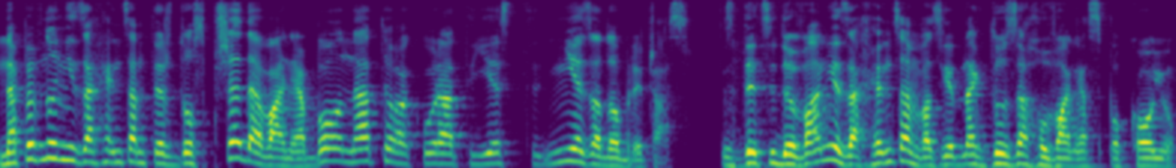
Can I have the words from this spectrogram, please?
Na pewno nie zachęcam też do sprzedawania, bo na to akurat jest nie za dobry czas. Zdecydowanie zachęcam Was jednak do zachowania spokoju.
